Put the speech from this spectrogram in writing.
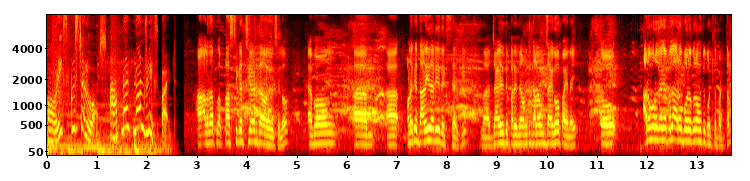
অরিক্স ক্রিস্টাল ওয়াশ, আপনার লন্ড্রি এক্সপার্ট। আলাদা প্লা- প্লাস্টিকের চেয়ার দেওয়া হয়েছিল এবং অনেকে দাঁড়িয়ে দাঁড়িয়ে দেখছে আর কি জায়গা দিতে পারি না অনেকে দাঁড়ানোর জায়গাও পায় নাই। তো আরও বড় জায়গা পেলে আরও বড় করে হয়তো করতে পারতাম।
